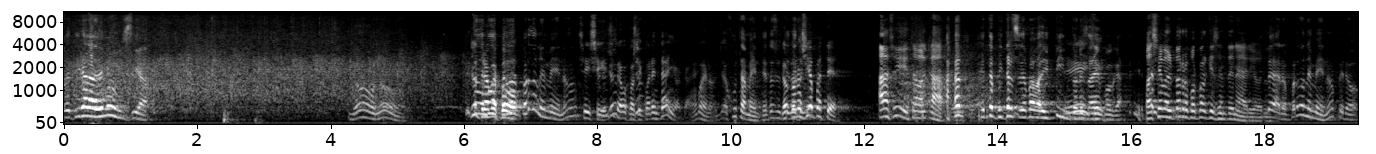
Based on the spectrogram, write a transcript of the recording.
Retira la denuncia. No, no. Yo trabajo- perdóneme, ¿no? Sí, sí, yo, trabajo hace 40 años acá. ¿eh? Bueno, yo- justamente. Entonces ¿Lo usted conocía tenía- Pasteur? Ah, sí, estaba acá. Este hospital se llamaba distinto en esa sí. época. Paseaba el perro por Parque Centenario. Claro, perdóneme, ¿no? Pero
